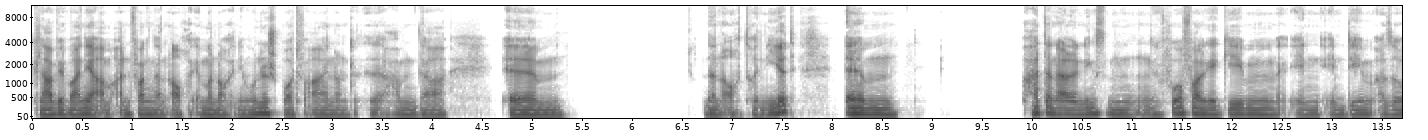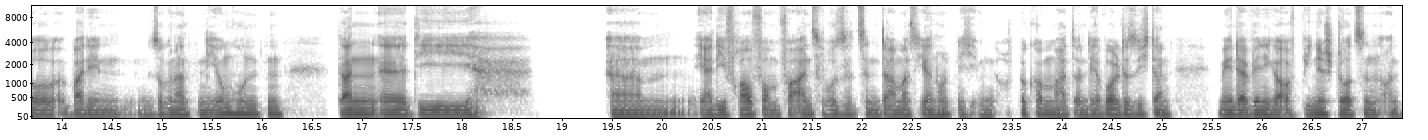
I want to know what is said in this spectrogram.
Klar, wir waren ja am Anfang dann auch immer noch in dem Hundesportverein und, äh, haben da, ähm dann auch trainiert. Ähm hat dann allerdings 'n 'n Vorfall gegeben, in in dem also bei den sogenannten Junghunden dann, äh, die ähm, ja, die Frau vom Vereinsvorsitzenden damals ihren Hund nicht in Griff bekommen hat und der wollte sich dann mehr oder weniger auf Biene stürzen und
